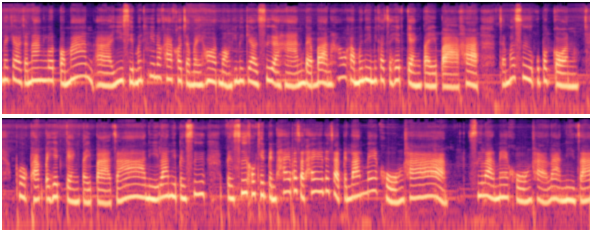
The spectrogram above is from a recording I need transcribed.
แม่แก้วจะนั่งรถประมาณอ่า20นาทีเนาะค่ะเขาจะไปฮอดมองที่แม่แก้วซื้ออาหารแบบบ้านเฮาค่ะมื้อนี้แม่ก็จะเฮ็ดแกงไตปลาค่ะ จะมาซื้ออุปกรณ์ พวกพักไปเฮ็ดแกงไตปลาจ้า นี่ร้านนี้เป็นซื้อเป็นซื้อเขาเขียนเป็นไทยภาษาไทยได้จ้ะเป็นร้านแม่โขงค่ะ ซื้อร้านแม่โขงค่ะร้านนี้จ้า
